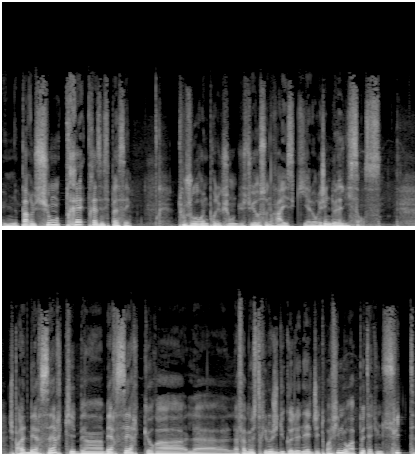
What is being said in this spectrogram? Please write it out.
une parution très très espacée. Toujours une production du studio Sunrise qui est à l'origine de la licence. Je parlais de Berserk, et bien Berserk aura la, la fameuse trilogie du Golden Age, et trois films aura peut-être une suite.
